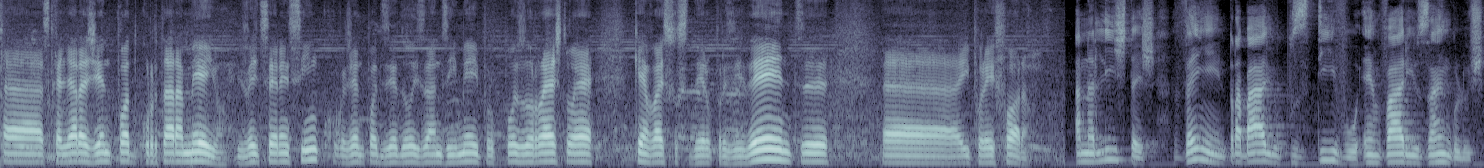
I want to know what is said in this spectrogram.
Uh, se calhar a gente pode cortar a meio, em vez de serem cinco, a gente pode dizer dois anos e meio, porque depois o resto é quem vai suceder o presidente uh, e por aí fora. Analistas veem trabalho positivo em vários ângulos,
